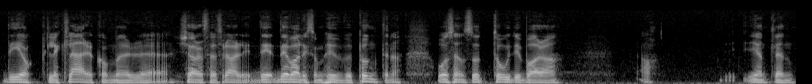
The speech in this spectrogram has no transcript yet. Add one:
det och Leclerc kommer eh, köra för Ferrari. Det, det, var liksom huvudpunkterna. Och sen så tog det bara, ja, egentligen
